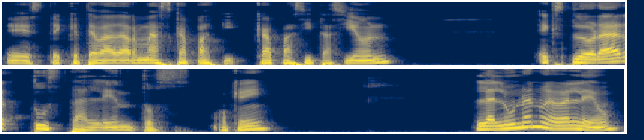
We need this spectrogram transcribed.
Este, que te va a dar más capacitación. Explorar tus talentos, ¿ok? La luna nueva en Leo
